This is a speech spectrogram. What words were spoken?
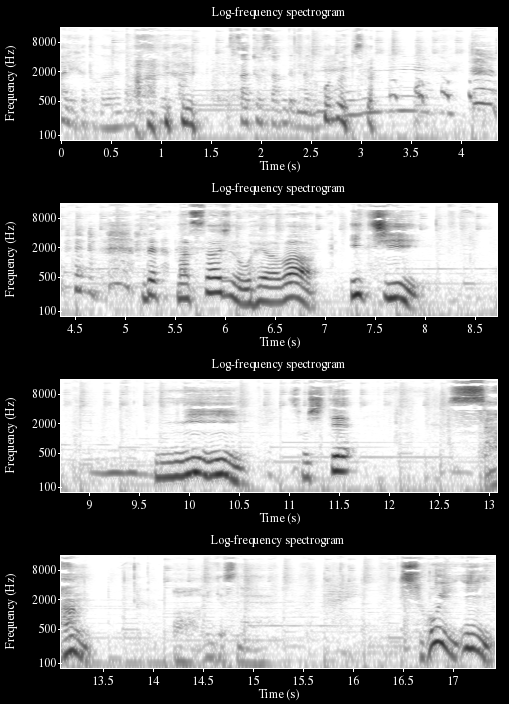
ありがとうございます。佐藤さんでもね。本当ですか？でマッサージのお部屋は1うん。2そして3ああいいですね。すごいいい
